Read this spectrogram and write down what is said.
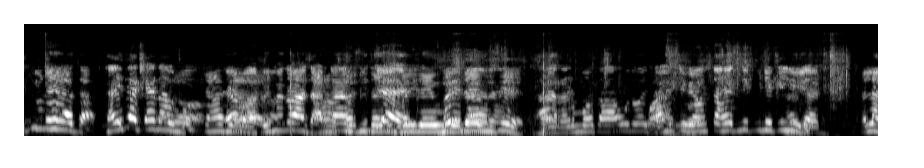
ક્યું નહીં આવતા જાય. રણમાં આવું વ્યવસ્થા હે નહીં પીને કે. એટલે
